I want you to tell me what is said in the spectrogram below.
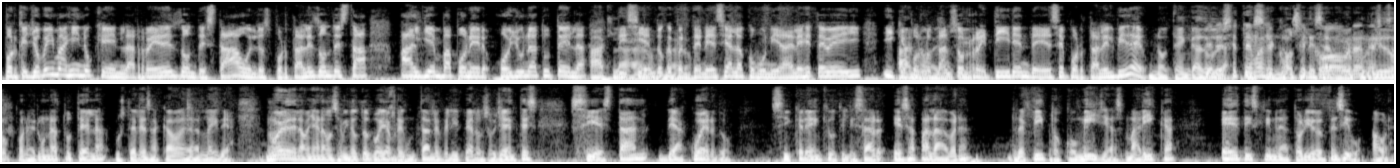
porque yo me imagino que en las redes donde está o en los portales donde está, alguien va a poner hoy una tutela ah, diciendo que pertenece a la comunidad LGTBI y que ah, por lo tanto retiren de ese portal el video. No tenga duda. ese tema si no se les había ocurrido poner una tutela, usted les acaba de dar la idea. 9 de la mañana, 11 minutos, voy a preguntarle, Felipe, a los oyentes si es están de acuerdo si creen que utilizar esa palabra, repito, comillas, marica, es discriminatorio y ofensivo. Ahora,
